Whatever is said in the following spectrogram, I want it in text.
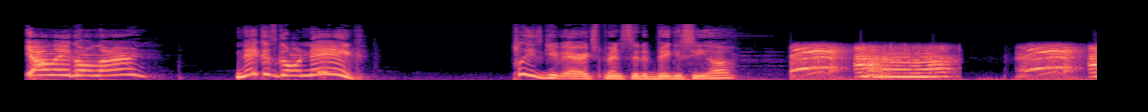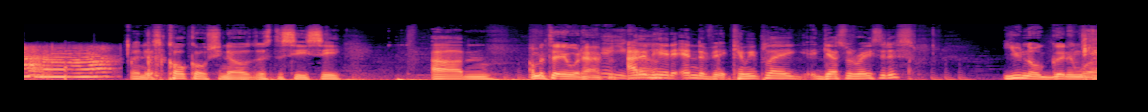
y'all ain't gonna learn. Niggas gonna nig. Please give Eric Spencer the biggest he haul. Uh-huh. And it's Coco Chanel, just the CC. Um, I'm gonna tell you what happened. I didn't hear the end of it. Can we play Guess What Race It Is? You know good and well.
